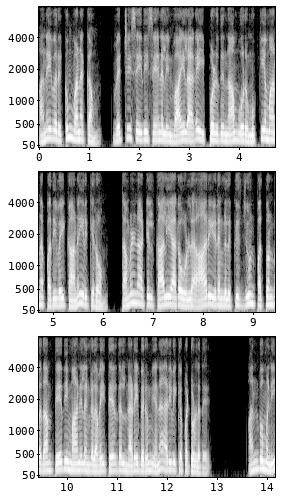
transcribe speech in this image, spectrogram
அனைவருக்கும் வணக்கம். வெற்றி செய்தி சேனலின் வாயிலாக இப்பொழுது நாம் ஒரு முக்கியமான பதிவை காண இருக்கிறோம். தமிழ்நாட்டில் காலியாக உள்ள ஆறு இடங்களுக்கு ஜூன் பத்தொன்பதாம் தேதி மாநிலங்களவை தேர்தல் நடைபெறும் என அறிவிக்கப்பட்டுள்ளது. அன்புமணி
